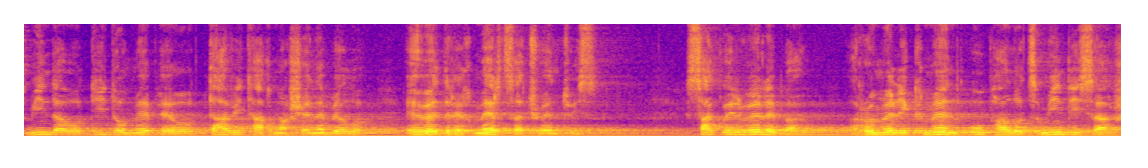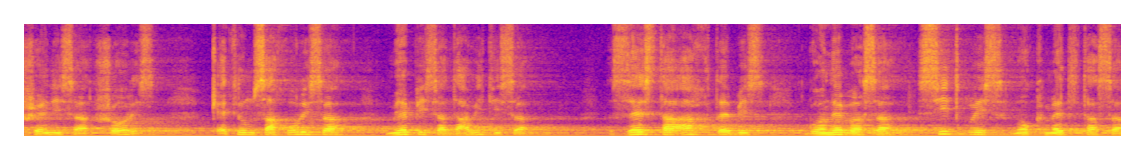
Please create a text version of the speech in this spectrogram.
წმინდაო დიდო მეფეო დავით აღმაშენებელო ევედრე ღმერთსა ჩვენთვის. საკვირველება რომელი ქმენ უფალო წმინდისა შენისა შორის კეთილმსახურისა მეფისა დავითისა ზესთა ახტების გონებასა სიტყვის მოქმედთასა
